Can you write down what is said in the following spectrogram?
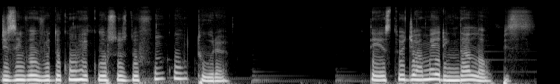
desenvolvido com recursos do Funcultura. Texto de Almerinda Lopes.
